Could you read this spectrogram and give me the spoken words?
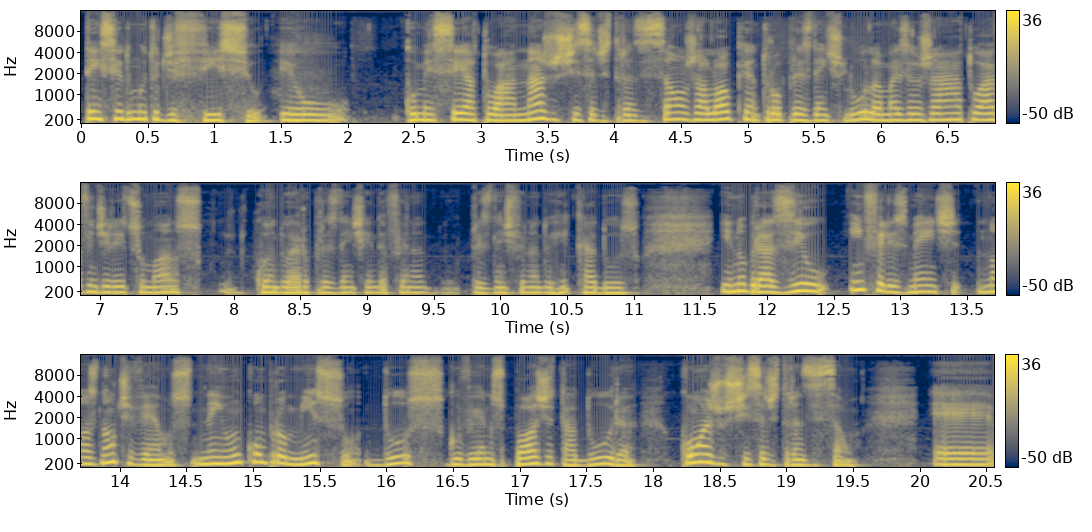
tem sido muito difícil. Eu comecei a atuar na justiça de transição já logo que entrou o presidente Lula, mas eu já atuava em direitos humanos quando era o presidente ainda Fernando, presidente Fernando Henrique Cardoso. E no Brasil, infelizmente, nós não tivemos nenhum compromisso dos governos pós-ditadura com a justiça de transição. É,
